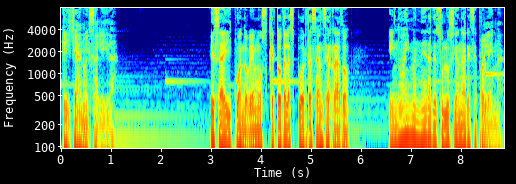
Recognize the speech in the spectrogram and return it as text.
que ya no hay salida. Es ahí cuando vemos que todas las puertas se han cerrado y no hay manera de solucionar ese problema.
